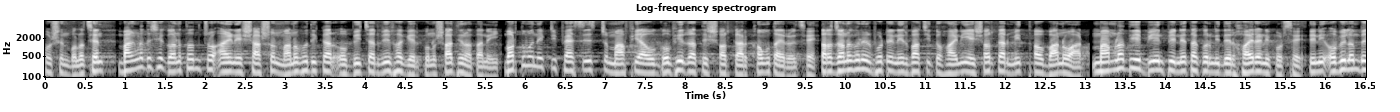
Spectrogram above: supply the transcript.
হোসেন বলেছেন, বাংলাদেশে গণতন্ত্র, আইনের শাসন, মানবাধিকার ও বিচার বিভাগের কোনো স্বাধীনতা নেই। বর্তমানে একটি ফ্যাসিস্ট, মাফিয়া ও গভীর রাতের সরকার ক্ষমতায় রয়েছে। তারা জনগণের ভোটে নির্বাচিত হয়নি, এই সরকার মিথ্যা ও বানোয়ার মামলা দিয়ে বিএনপির নেতাকর্মীদের হয়রানি করছে। তিনি অবিলম্বে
